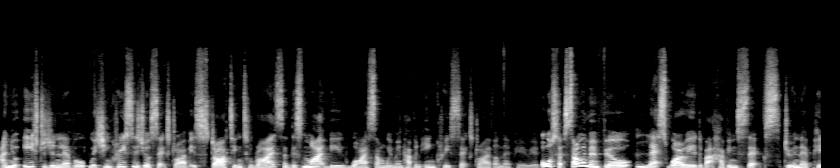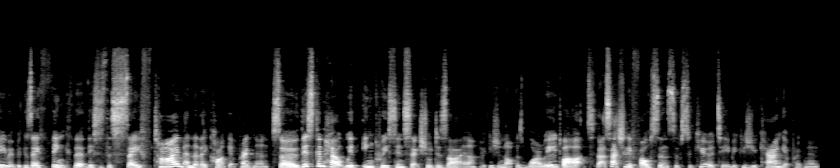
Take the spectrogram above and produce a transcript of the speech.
and your estrogen level which increases your sex drive is starting to rise. So this might be why some women have an increased sex drive on their period. Also some women feel less worried about having sex during their period because they think that this is the safe time and that they can't get pregnant. So this can help with increasing sexual desire because you're not as worried but that's actually a false sense of security because you can get pregnant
